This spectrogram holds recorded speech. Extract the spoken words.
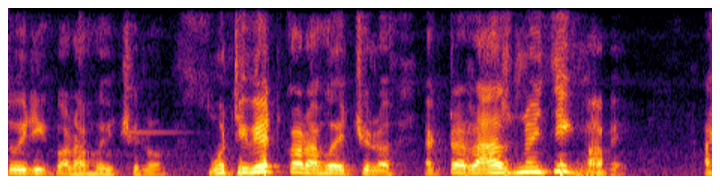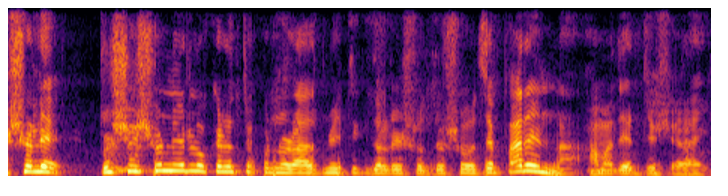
তৈরি করা হয়েছিল মোটিভেট করা হয়েছিল একটা রাজনৈতিকভাবে। আসলে প্রশাসনের লোকেরা তো কোনো রাজনৈতিক দলের সদস্য হতে পারেন না আমাদের দেশের আইন।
